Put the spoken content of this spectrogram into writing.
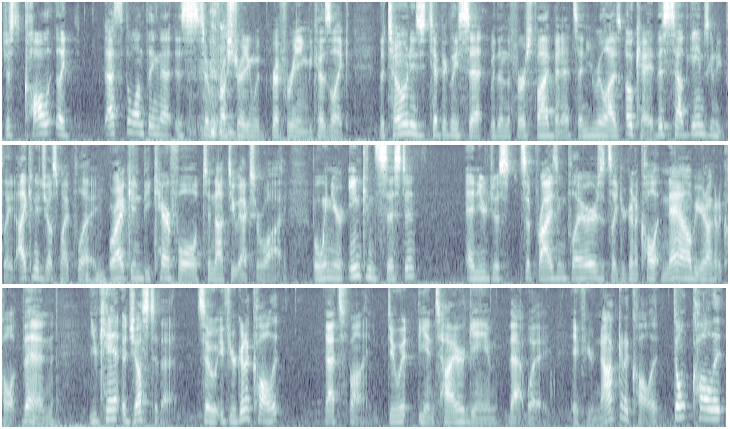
just call it. Like, that's the one thing that is so frustrating with refereeing because like. The tone is typically set within the first five minutes, and you realize, okay, this is how the game's going to be played. I can adjust my play, mm-hmm. or I can be careful to not do X or Y. But when you're inconsistent and you're just surprising players, it's like you're going to call it now, but you're not going to call it then. You can't adjust to that. So if you're going to call it, that's fine. Do it the entire game that way. If you're not going to call it, don't call it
